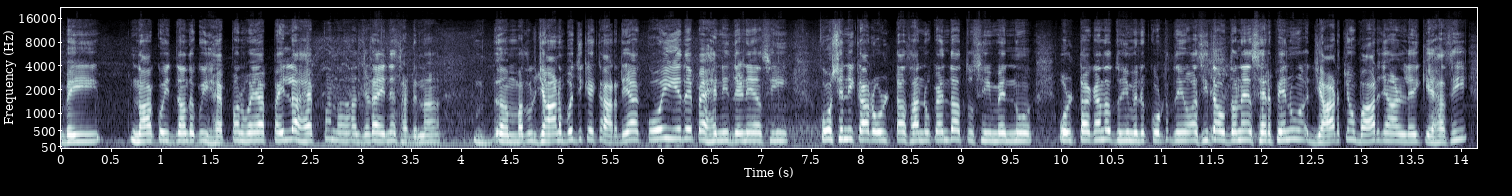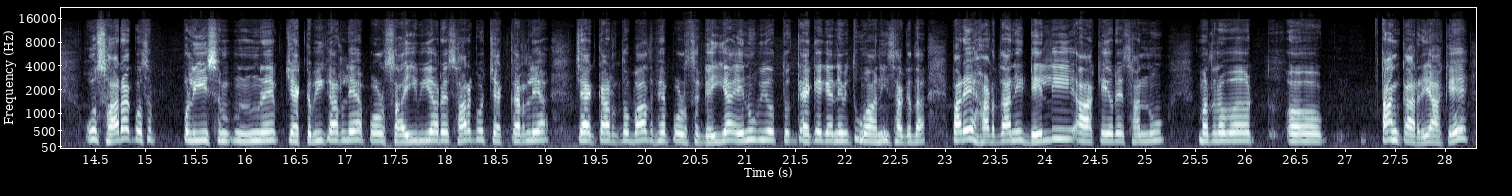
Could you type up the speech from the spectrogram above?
ਬਈ ਨਾ ਕੋਈ ਇਦਾਂ ਦਾ ਕੋਈ ਹੈਪਨ ਹੋਇਆ। ਪਹਿਲਾ ਹੈਪਨ ਆ ਜਿਹੜਾ ਇਹਨੇ ਸਾਡੇ ਨਾਲ ਅ, ਮਤਲਬ ਜਾਣਬੁੱਝ ਕੇ ਕਰ ਰਿਹਾ ਕੋਈ ਇਹਦੇ ਪੈਸੇ ਨਹੀਂ ਦੇਣੇ ਅਸੀਂ ਕੁਛ ਨਹੀਂ ਕਰ ਉਲਟਾ ਸਾਨੂੰ ਕਹਿੰਦਾ ਤੁਸੀਂ ਮੈਨੂੰ ਉਲਟਾ ਕਹਿੰਦਾ ਤੁਸੀਂ ਮੈਨੂੰ ਕੁੱਟਦੇ ਹੋ। ਅਸੀਂ ਤਾਂ ਉਦੋਂ ਨੇ ਸਿਰਫ ਇਹਨੂੰ ਜਾੜ ਚੋਂ ਬਾਹਰ ਜਾਣ ਲਈ ਕਿਹਾ ਸੀ। ਉਹ ਸਾਰਾ ਕੁਝ ਪੁਲਿਸ ਨੇ ਚੈੱਕ ਵੀ ਕਰ ਲਿਆ ਪੁਲਿਸ ਆਈ ਵੀ ਆ ਔਰ ਇਹ ਸਾਰਾ ਕੁਝ ਚੈੱਕ ਕਰ ਲਿਆ। ਚੈੱਕ ਕਰਨ ਤੋਂ ਬਾਅਦ ਫਿਰ ਪੁਲਿਸ ਗਈ ਆ ਇਹਨੂੰ ਵੀ ਉਹ ਤੋਂ ਕਹਿ ਕੇ ਕਹਿੰਦੇ ਵੀ ਤੂੰ ਆ ਨਹੀਂ ਸਕਦਾ। ਪਰ ਇਹ ਹਟਦਾ ਨਹੀਂ ਡੇਲੀ ਆ ਕੇ ਉਰੇ ਸਾਨੂੰ ਮਤਲਬ ਅ, ਤੰਗ ਕਰ ਰਿਹਾ ਕਿ।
